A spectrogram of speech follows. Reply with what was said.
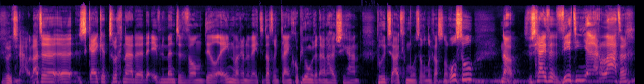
Ruud? Nou, laten we eh, eens kijken terug naar de, de evenementen van deel 1, waarin we weten dat er een klein groep jongeren naar een huis is gegaan, bruut is uitgemoord, waaronder gast in een rolstoel. Nou, we schrijven 14 jaar later.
